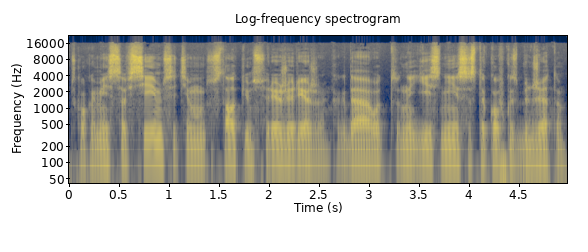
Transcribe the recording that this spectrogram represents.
сколько, месяцев 7 с этим сталкиваемся все реже и реже, когда вот на- есть несостыковка с бюджетом.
